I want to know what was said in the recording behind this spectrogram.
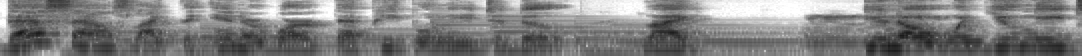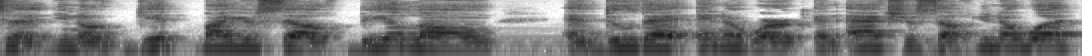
that sounds like the inner work that people need to do. Like, you know, mm-hmm. when you need to, you know, get by yourself, be alone, and do that inner work and ask yourself, you know what?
